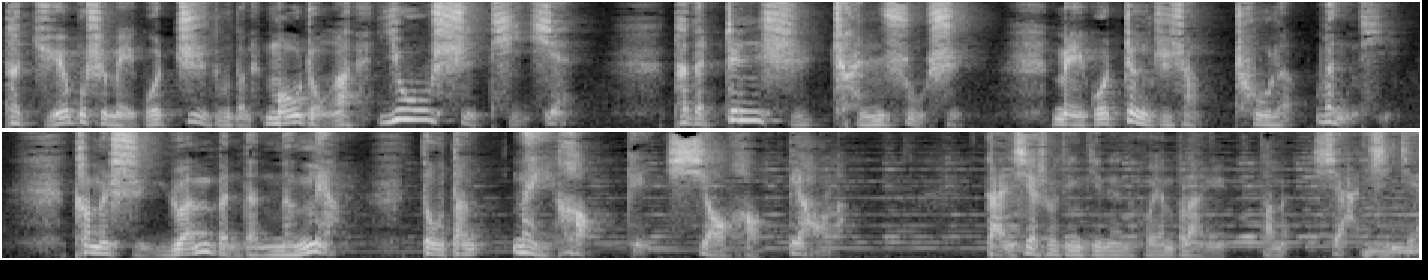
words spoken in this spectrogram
它绝不是美国制度的某种啊优势体现。它的真实陈述是，美国政治上出了问题，他们使原本的能量都当内耗给消耗掉了。感谢收听今天的火焰不懒语，咱们下期见。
